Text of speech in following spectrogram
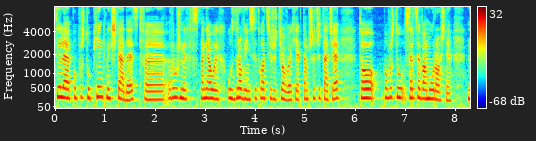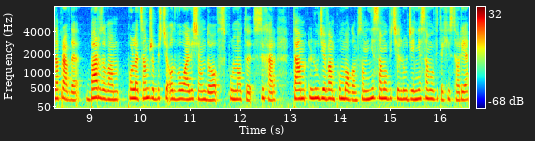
Tyle po prostu pięknych świadectw, e, różnych wspaniałych uzdrowień, sytuacji życiowych, jak tam przeczytacie, to po prostu serce Wam urośnie. Naprawdę, bardzo Wam polecam, żebyście odwołali się do wspólnoty Sychar. Tam ludzie Wam pomogą, są niesamowici ludzie, niesamowite historie,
